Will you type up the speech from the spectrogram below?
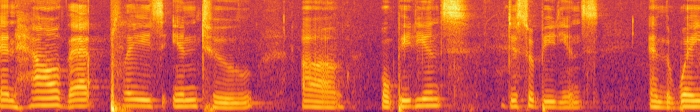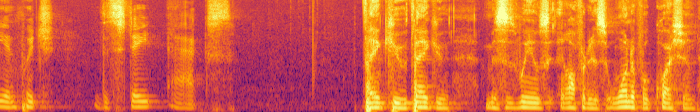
and how that plays into uh, obedience, disobedience, and the way in which the state acts. Thank you, thank you. Mrs. Williams offered this wonderful question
